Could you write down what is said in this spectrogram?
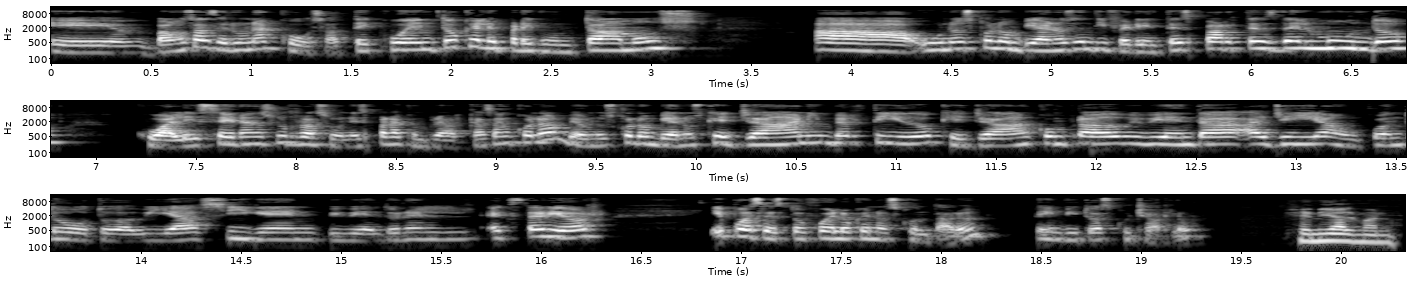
Eh, vamos a hacer una cosa, te cuento que le preguntamos a unos colombianos en diferentes partes del mundo cuáles eran sus razones para comprar casa en Colombia. Unos colombianos que ya han invertido, que ya han comprado vivienda allí, aun cuando todavía siguen viviendo en el exterior. Y pues esto fue lo que nos contaron. Te invito a escucharlo. Genial, Manu.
